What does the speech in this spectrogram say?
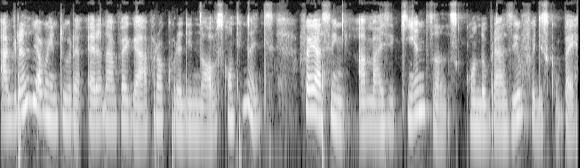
a grande aventura era navegar à procura de novos continentes. Foi assim há mais de 500 anos, quando o Brasil foi descoberto.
